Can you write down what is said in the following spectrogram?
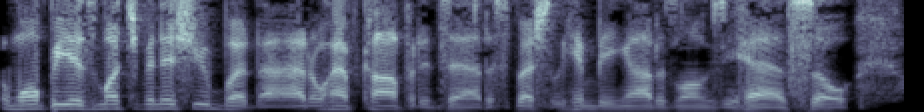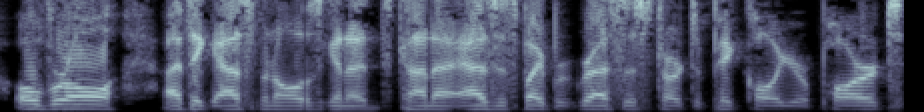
won't be as much of an issue, but I don't have confidence at, especially him being out as long as he has. So overall, I think Aspinall is going to kind of, as this fight progresses, start to pick Collier apart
